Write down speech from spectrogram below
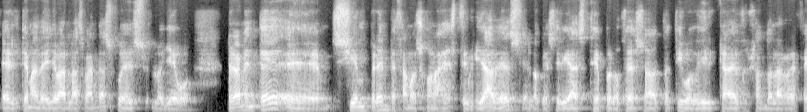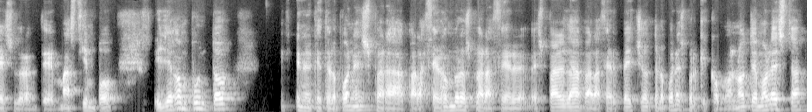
el tema de llevar las bandas, pues lo llevo. Realmente eh, siempre empezamos con las extremidades, en lo que sería este proceso adaptativo de ir cada vez usando la RFS durante más tiempo y llega un punto en el que te lo pones para, hacer hombros, para hacer espalda, para hacer pecho, te lo pones porque como no te molesta,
